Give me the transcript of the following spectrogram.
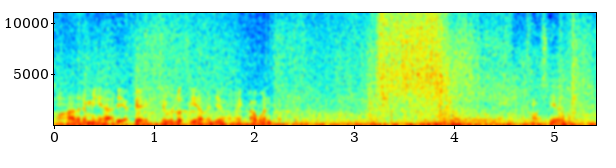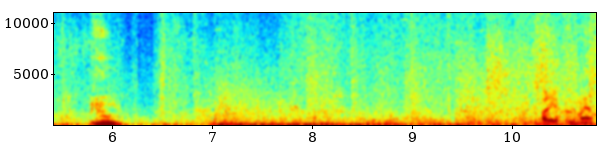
Madre mía, Aria, qué, velocidad me lleva. Me cago en todo. Así Vale, el problema es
